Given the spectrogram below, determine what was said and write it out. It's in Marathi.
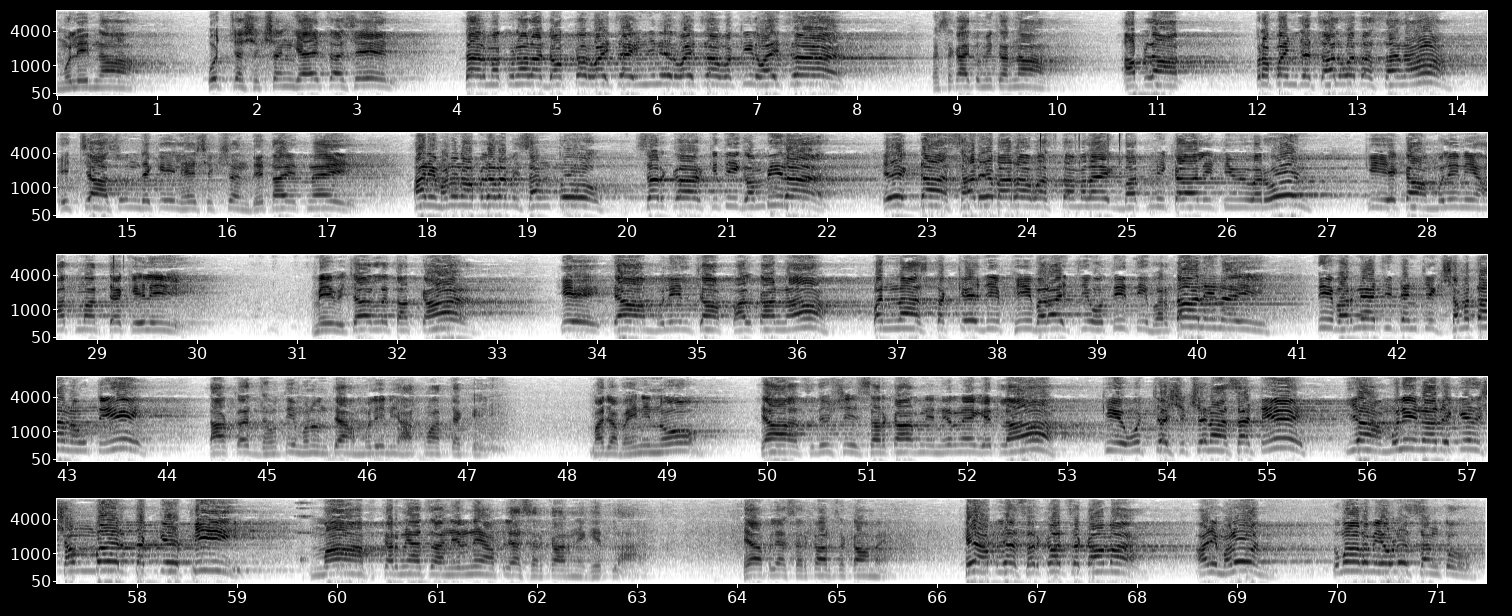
मुलींना उच्च शिक्षण घ्यायचं असेल तर मग कुणाला डॉक्टर व्हायचं इंजिनियर व्हायचं वकील व्हायचं? कसं काय तुम्ही करणार? आपला प्रपंच चालवत असताना इच्छा असून देखील हे शिक्षण देता येत नाही. आणि म्हणून आपल्याला मी सांगतो सरकार किती गंभीर आहे. एकदा साडेबारा वाजता मला एक बातमी कळाली टीव्हीवरून की एका मुलीने आत्महत्या केली. मी विचारलं तात्काळ की त्या मुलीच्या पालकांना पन्नास टक्के जी फी भरायची होती ती भरता आली नाही. ती भरण्याची त्यांची क्षमता नव्हती. ताकद नव्हती म्हणून त्या मुलीने आत्महत्या केली. माझ्या बहिणींनो त्याच दिवशी सरकारने निर्णय घेतला की उच्च शिक्षणासाठी या मुलींना देखील शंभर टक्के फी माफ करण्याचा निर्णय आपल्या सरकारने घेतला. हे आपल्या सरकारचं काम आहे. हे आपल्या सरकारचं काम आहे. आणि म्हणून तुम्हाला मी एवढंच सांगतो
